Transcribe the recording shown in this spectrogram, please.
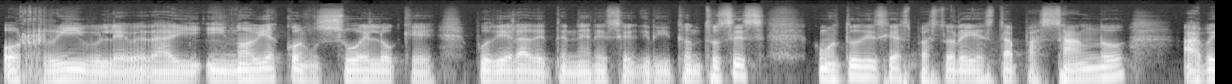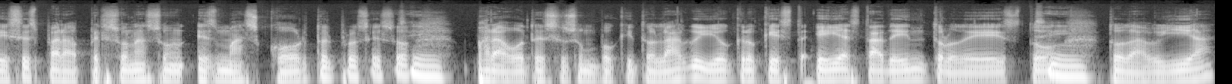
horrible, ¿verdad? Y, no había consuelo que pudiera detener ese grito. Entonces, como tú decías, pastor, ella está pasando. A veces para personas son, es más corto el proceso, para otras es un poquito largo y yo creo que ella está dentro de esto todavía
